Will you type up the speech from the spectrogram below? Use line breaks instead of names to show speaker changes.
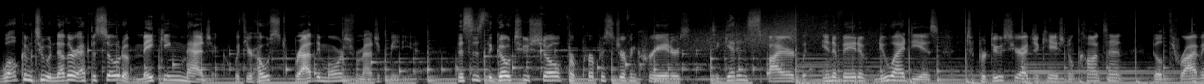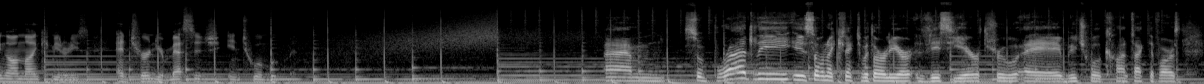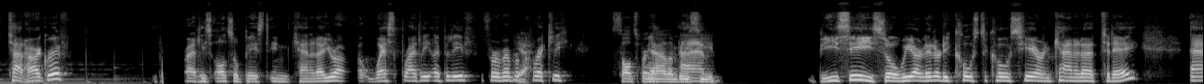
Welcome to another episode of Making Magic with your host, Bradley Morris from Majik Media. This is the go to show for purpose driven creators to get inspired with innovative new ideas to produce your educational content, build thriving online communities, and turn your message into a movement.
Um, so Bradley is someone I connected with earlier this year through a mutual contact of ours, Tad Hargrave. Bradley's also based in Canada. You're at West Bradley, I believe, if I remember yeah. correctly.
Salt Spring yeah. Island, BC.
Um, BC. So we are literally coast to coast here in Canada today. Uh,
